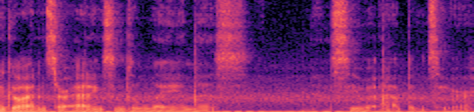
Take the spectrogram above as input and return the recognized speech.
Going to go ahead and start adding some delay in this and see what happens here.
